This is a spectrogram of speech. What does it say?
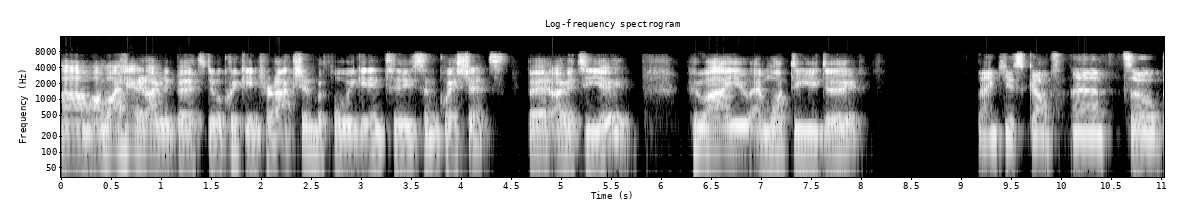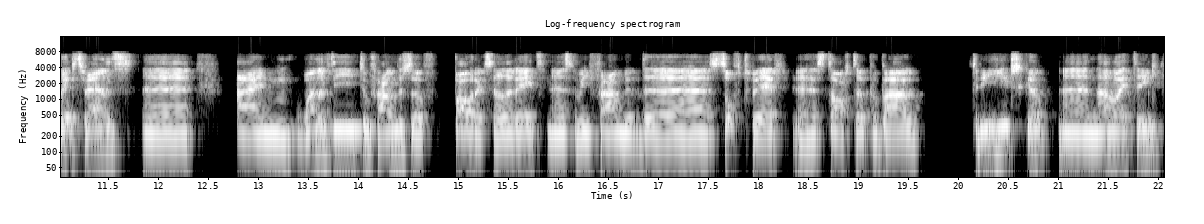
Um, I might hand it over to Bert to do a quick introduction before we get into some questions. Bert, over to you. Who are you and what do you do? Thank you, Scott. Uh, so, Bert Wijns, uh, I'm one of the two founders of Power Accelerate. Uh, so, we founded the software uh, startup about three years ago uh, now, I think,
